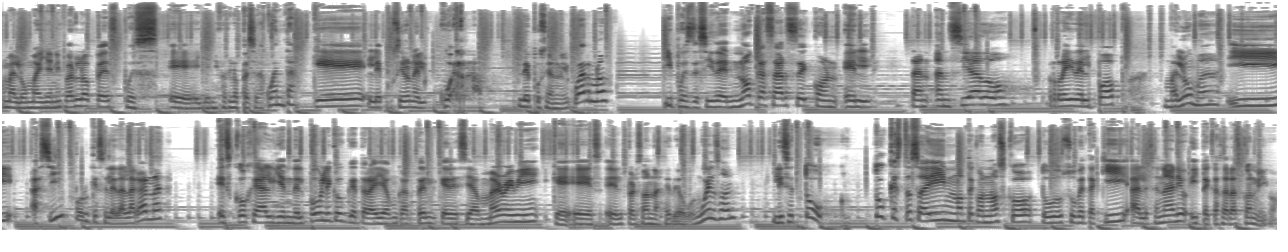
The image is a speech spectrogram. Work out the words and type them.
Maluma y Jennifer López, pues eh, Jennifer López se da cuenta que le pusieron el cuerno. Le pusieron el cuerno y pues decide no casarse con el tan ansiado rey del pop, Maluma, y así, porque se le da la gana, escoge a alguien del público que traía un cartel que decía Marry Me, que es el personaje de Owen Wilson, y dice, tú, tú que estás ahí, no te conozco, tú súbete aquí al escenario y te casarás conmigo.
